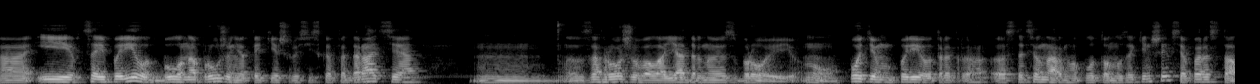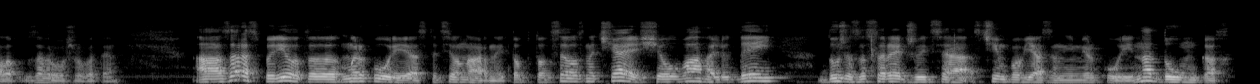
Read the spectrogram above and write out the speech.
Е, І в цей період було напруження, таке ж Російська Федерація загрожувала ядерною зброєю. Ну, потім період ретро- стаціонарного Плутону закінчився, перестала загрожувати. А зараз період е, Меркурія стаціонарний. Тобто це означає, що увага людей дуже зосереджується, з чим пов'язаний Меркурій, на думках,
